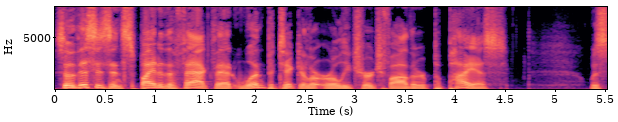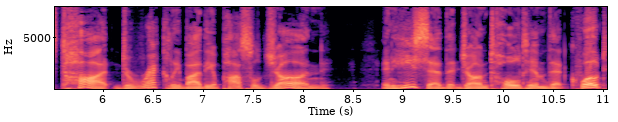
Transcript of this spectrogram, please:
So, this is in spite of the fact that one particular early church father, Papias, was taught directly by the Apostle John. And he said that John told him that, quote,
